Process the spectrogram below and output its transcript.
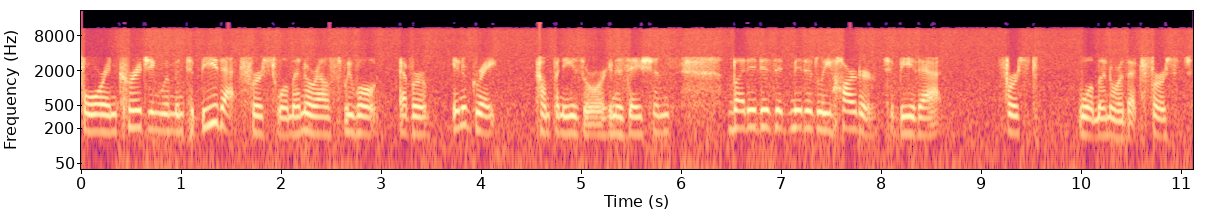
for encouraging women to be that first woman, or else we won't ever integrate companies or organizations. But it is admittedly harder to be that first woman or that first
